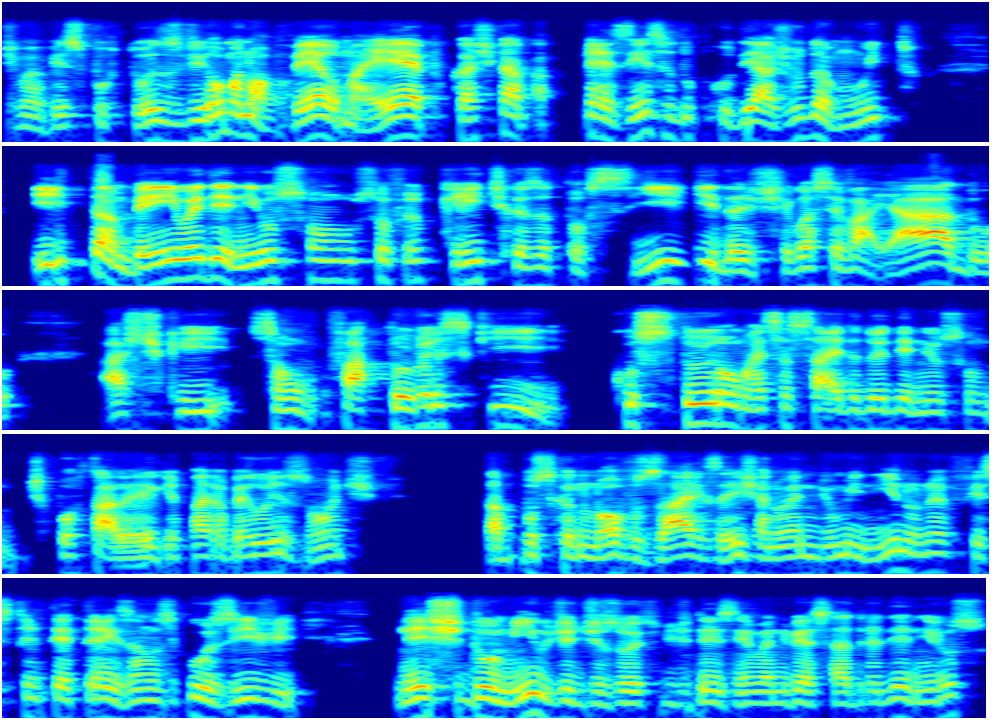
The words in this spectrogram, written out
de uma vez por todas. Virou uma novela, uma época, acho que a presença do Cudê ajuda muito. E também o Edenilson sofreu críticas da torcida, chegou a ser vaiado. Acho que são fatores que costuram essa saída do Edenilson de Porto Alegre para Belo Horizonte. Está buscando novos ares aí, já não é nenhum menino, né? Fez 33 anos, inclusive, neste domingo, dia 18 de dezembro, aniversário do Edenilson.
